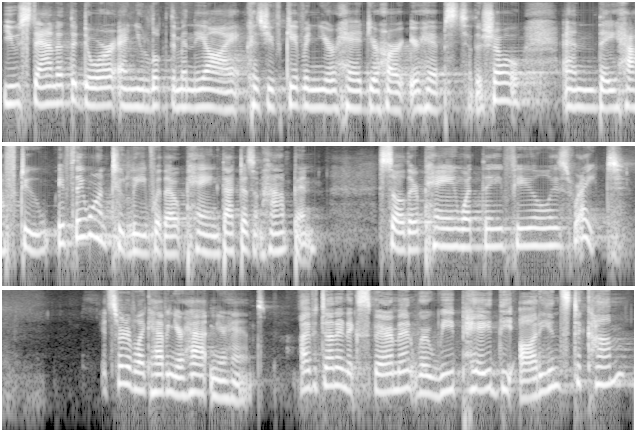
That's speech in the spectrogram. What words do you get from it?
you stand at the door and you look them in the eye because you've given your head, your heart, your hips to the show. And they have to, if they want to leave without paying, that doesn't happen. So they're paying what they feel is right. It's sort of like having your hat in your hands. I've done an experiment where we paid the audience to come.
